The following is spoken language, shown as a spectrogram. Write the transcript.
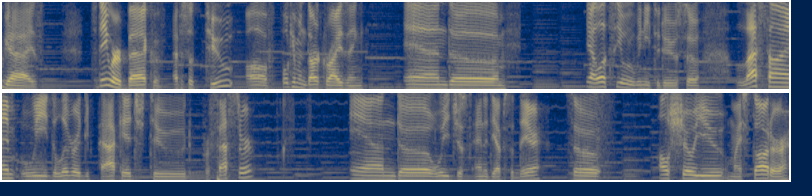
guys! Today we're back with episode 2 of Pokemon Dark Rising and uh, yeah, let's see what we need to do. So last time we delivered the package to the professor and uh, we just ended the episode there. So I'll show you my starter,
